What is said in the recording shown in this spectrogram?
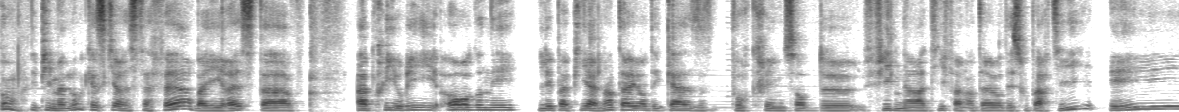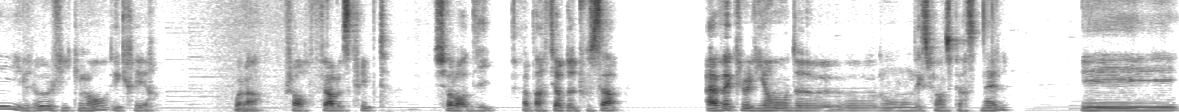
Bon, et puis maintenant, qu'est-ce qu'il reste à faire? Bah, Il reste à, a priori, ordonner les papiers à l'intérieur des cases pour créer une sorte de fil narratif à l'intérieur des sous-parties et logiquement écrire. Voilà. genre faire le script sur l'ordi à partir de tout ça, avec le lien de euh, mon expérience personnelle. Et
